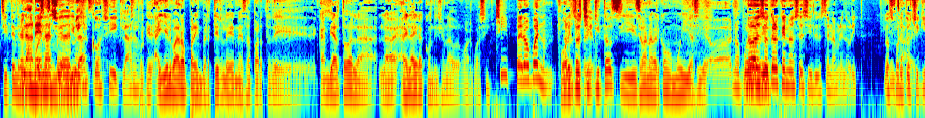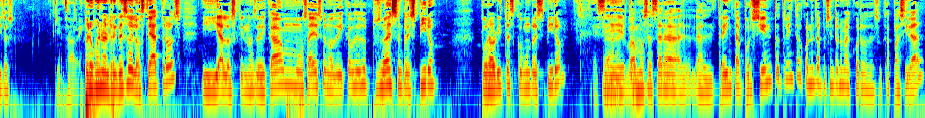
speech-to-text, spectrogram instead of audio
sí tendrían la como Arena esas Ciudad medidas, de México, sí, claro. Porque hay el varo para invertirle en esa parte de cambiar toda la, la- el aire acondicionado o algo así. Sí, pero bueno. Foritos chiquitos sí se van a ver como muy así de, "Ah, no puedo No, eso abrir". creo que no sé si lo estén abriendo ahorita. Los ¿Quién foritos sabe? chiquitos. Quién sabe. Pero bueno, el regreso de los teatros y a los que nos dedicábamos a eso, nos dedicamos a eso, pues ahora es un respiro. por ahorita es como un respiro. Exacto. Eh, vamos a estar al, al 30%, 30 o 40%, no me acuerdo de su capacidad.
